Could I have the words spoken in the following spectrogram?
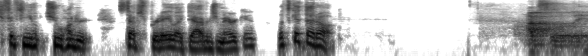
5,200 steps per day like the average American, let's get that up. Absolutely.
